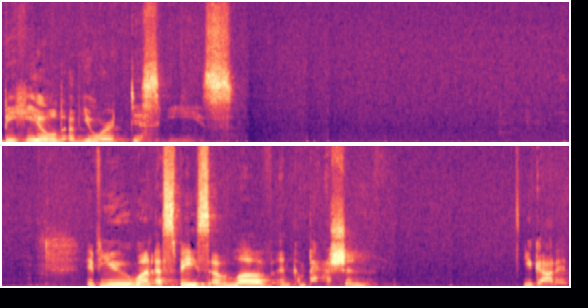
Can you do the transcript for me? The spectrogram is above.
be healed of your dis ease. If you want a space of love and compassion, you got it.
